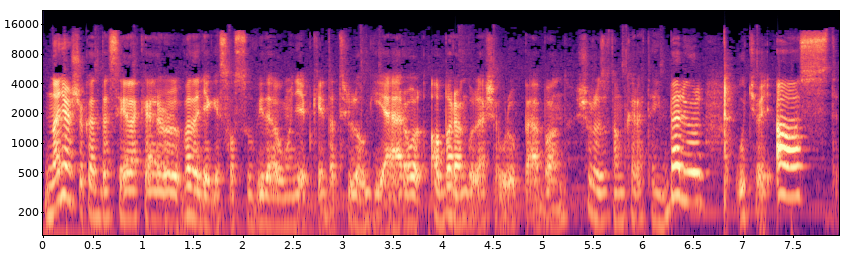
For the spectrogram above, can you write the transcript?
nagyon sokat beszélek erről, van egy egész hosszú videóm egyébként a trilógiáról a Barangolás Európában sorozatom keretein belül, úgyhogy azt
